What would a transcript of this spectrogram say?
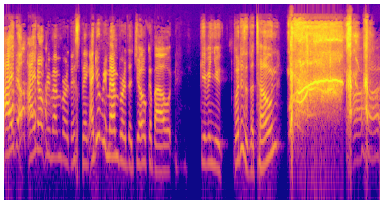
I don't. I don't remember this thing. I do remember the joke about giving you what is it? The tone. Uh-huh,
